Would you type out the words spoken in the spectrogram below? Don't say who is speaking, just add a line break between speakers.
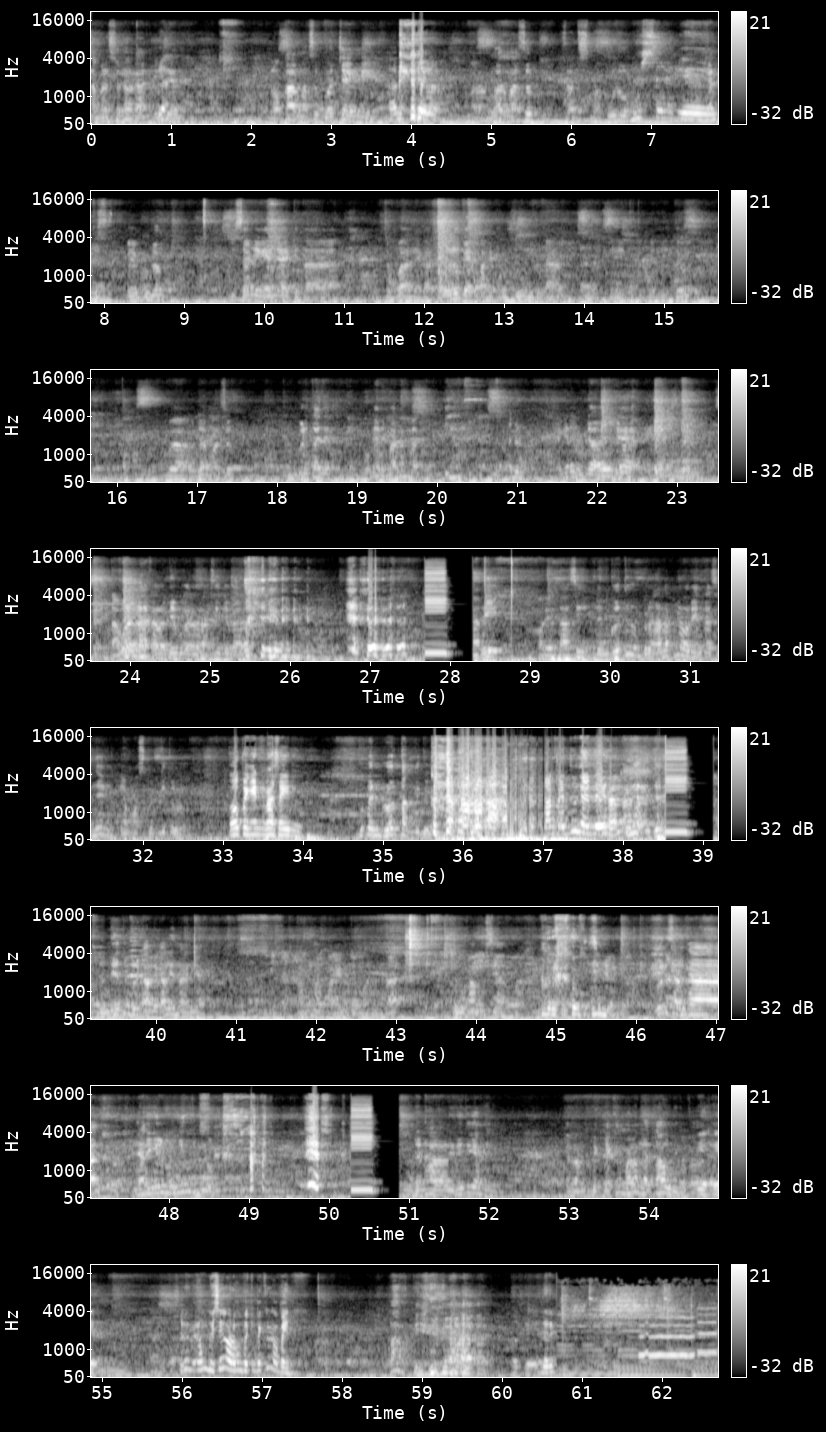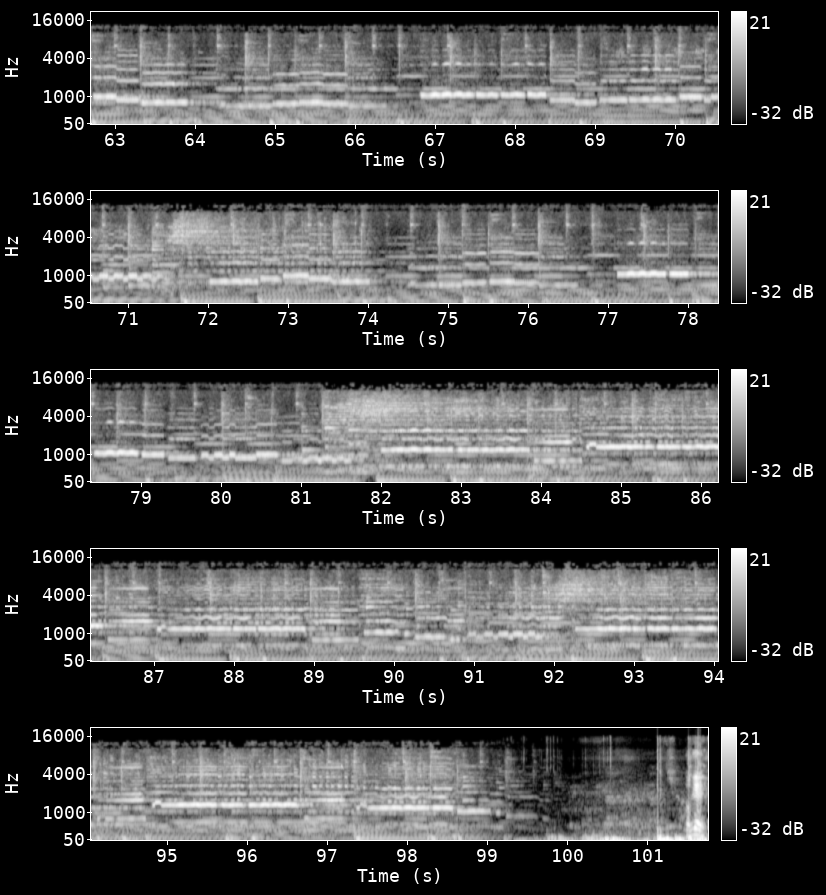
taman nasional kan
Iya.
ujian lokal masuk goceng nih.
Oke.
Nah, orang luar masuk 150
Buset, iya.
kan terus eh, gue bilang bisa nih kayaknya kita coba nih kan. Dulu kayak pakai kerudung gitu kan
Hah?
ditutupin gitu. Gua udah masuk temen gue ditanya dari mana mbak? Iya.
Aduh, akhirnya?
Udah akhirnya ketahuan lah kalau dia bukan orang situ kan. Dari orientasi dan gue tuh berharapnya orientasinya yang, yang ospek gitu loh.
Oh, pengen ngerasain lu.
gue pengen berontak gitu.
Pantai juga deh.
Enggak, jadi dan dia tuh berkali-kali nanya kamu ngapain? Ke Mandra guru kamu siapa?
Guru kamu
iya. gue disangka nyari ilmu gitu bro. Dan hal-hal ini tuh yang emang backpacker malah nggak tahu gitu kalau
Iya, iya.
Nah, itu
Tapi emang biasanya orang backpacker ngapain?
Party.
Oke, dari Oke,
